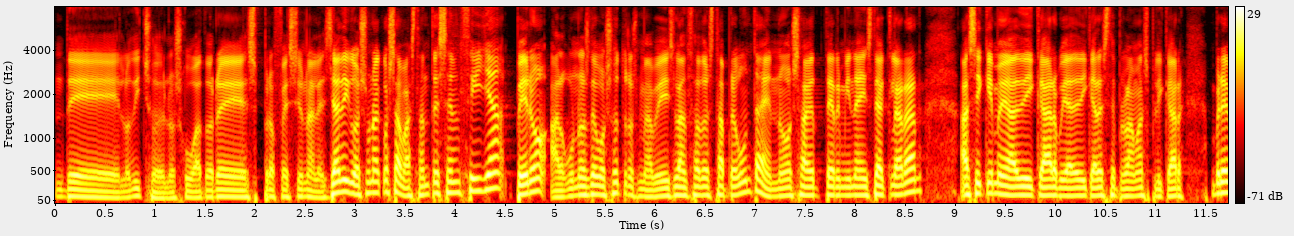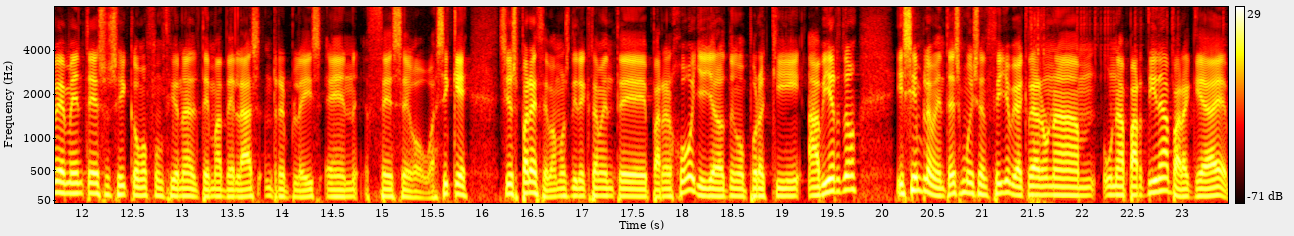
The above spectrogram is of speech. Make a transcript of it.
de lo dicho, de los jugadores profesionales. Ya digo, es una cosa bastante sencilla, pero algunos de vosotros me habéis lanzado esta pregunta y no os termináis de aclarar, así que me voy a dedicar, voy a dedicar este programa a explicar brevemente, eso sí, cómo funciona el tema de las replays en CSGO. Así que, si os parece, vamos directamente para el juego, yo ya lo tengo por aquí abierto y simplemente es muy sencillo, voy a crear una una, partida para que,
